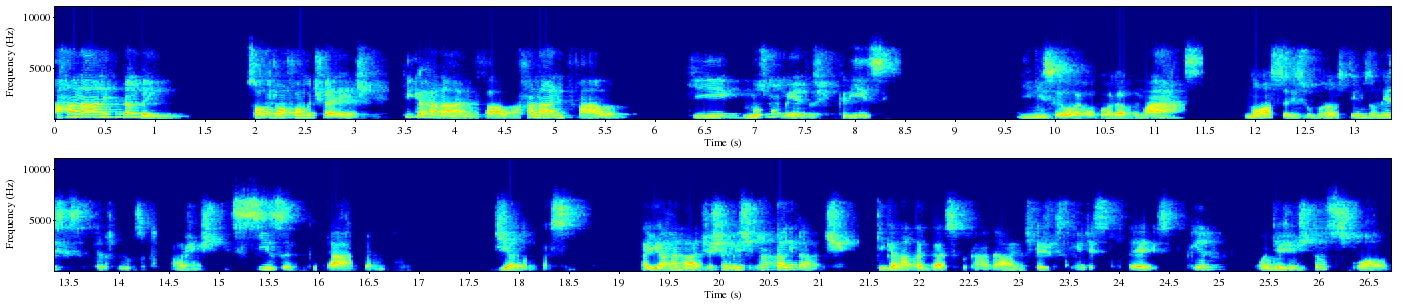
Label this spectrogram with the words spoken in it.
A Hannah Arendt também, só que de uma forma diferente. O que, que a Hannah Arendt fala? A Hannah Arendt fala que nos momentos de crise, e nisso ela vai concordar com Marx, nós, seres humanos, temos a necessidade de nos adaptar. A gente precisa criar caminho de adaptação. Aí a Hannah já chama isso de natalidade. O que é a natalidade, segundo a Hannah É justamente esse momento onde a gente transforma,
